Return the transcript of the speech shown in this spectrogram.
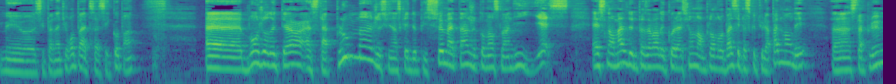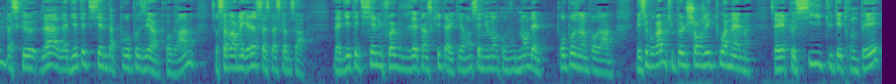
Mais euh, c'est pas naturopathe, ça, c'est copain. Euh, bonjour docteur, Instaploum, je suis inscrite depuis ce matin, je commence lundi, yes Est-ce normal de ne pas avoir de collation dans le plan de repas? C'est parce que tu l'as pas demandé, euh, Instaplume, parce que là, la diététicienne t'a proposé un programme. Sur Savoir Maigrir, ça se passe comme ça. La diététicienne, une fois que vous êtes inscrite avec les renseignements qu'on vous demande, elle propose un programme. Mais ce programme, tu peux le changer toi-même. C'est-à-dire que si tu t'es trompé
